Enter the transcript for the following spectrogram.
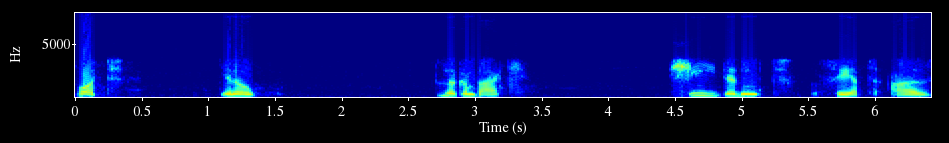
But, you know, looking back, she didn't see it as,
